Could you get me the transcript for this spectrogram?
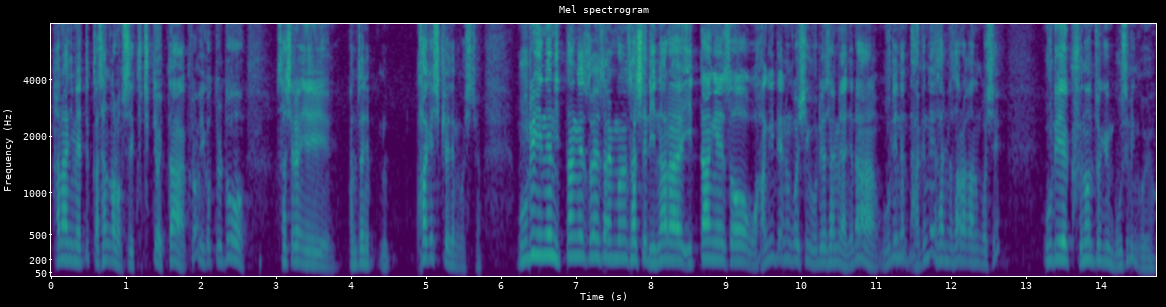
하나님의 뜻과 상관없이 구축되어 있다. 그럼 이것들도 사실은 이 완전히 파괴시켜야 되는 것이죠. 우리는 이 땅에서의 삶은 사실 이 나라 이 땅에서 왕이 되는 것이 우리의 삶이 아니라 우리는 나그네의 삶을 살아가는 것이 우리의 근원적인 모습인 거예요.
